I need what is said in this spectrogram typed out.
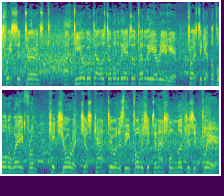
twists and turns. Uh, Diogo Dalot's done one of the edge of the penalty area here. Tries to get the ball away from Kedziora. Just can't do it as the Polish international nudges it clear.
